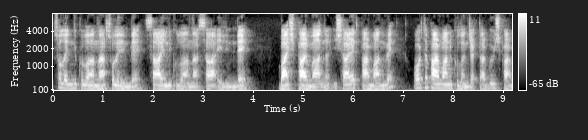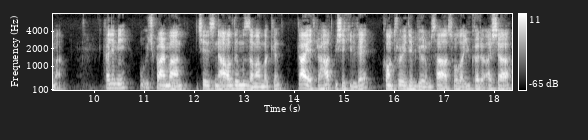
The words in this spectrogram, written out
Sol elini kullananlar sol elinde, sağ elini kullananlar sağ elinde, baş parmağını, işaret parmağını ve orta parmağını kullanacaklar. Bu üç parmağı. Kalemi bu üç parmağın içerisine aldığımız zaman bakın gayet rahat bir şekilde kontrol edebiliyorum. Sağa, sola, yukarı, aşağı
